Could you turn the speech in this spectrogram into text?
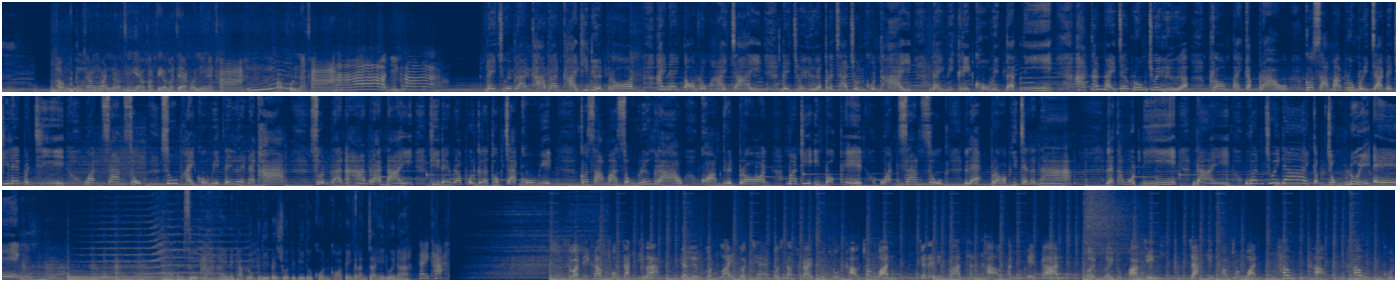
ขอบคุณช่องวันเราที่เอาข้าวเตี๋ยวมาแจกวันนี้นะคะ ขอบคุณนะคะ ค่ะดีค่ะ ได้ช่วยร้านค้าร้านขายที่เดือดร้อน ให้ได้ต่อลมหายใจ ได้ช่วยเหลือประชาชนคนไทย ในวิกฤตโควิดแบบนี้ หากท่านไหนจะร่วมช่วยเหลือ พร้อมไปกับเรา ก็สามารถร่วมบริจาคได้ที่เลขบัญชี วันสร้างสุข สู้ภัยโควิดได้เลยนะคะ ส่วนร้านอาหารร้านไหนที่ได้รับผลกระทบจากโควิด ก็สามารถส่งเรื่องราว ความเดือดร้อน มาที่อินบ็อกเพจวันสร้างสุข และรอพิจารณา และทั้งหมดนี้ในวันช่วยได้กับจุ๋มลุยเองเราเป็นสื่อกลางให้นะครับลงพื้นที่ไปช่วยพี่ๆทุกคนขอเป็นกำลังใจให้ด้วยนะ ใช่ค่ะ สวัสดีครับ ผมจัดทีมะ อย่าลืมกดไลค์ กดแชร์ กด subscribe YouTube ข่าวช่องวัน จะได้ไม่พลาดทันข่าวทันทุกเหตุการณ์ เปิดเผยทุกความจริง จากทีมข่าวช่องวัน เข้าถึงข่าว เข้าถึงคุณ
